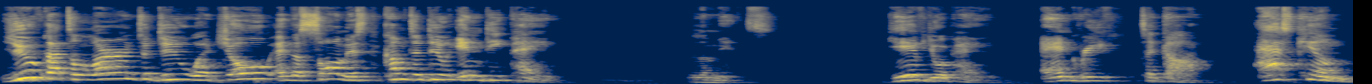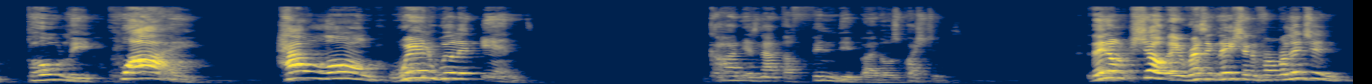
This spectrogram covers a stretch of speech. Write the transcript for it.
You've got to learn to do what Job and the psalmist come to do in deep pain laments. Give your pain and grief to God. Ask Him boldly, why? How long? When will it end? God is not offended by those questions. They don't show a resignation from religion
